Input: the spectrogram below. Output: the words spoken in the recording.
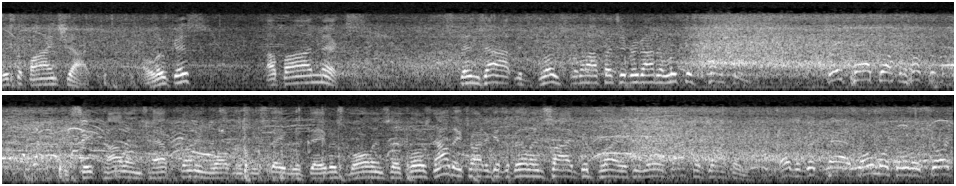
Here's the fine shot. Lucas up on Mix. Spins out. It's Gross with an offensive rebound to Lucas punching. Great pass off and Huffman. You see Collins half fronting Walton as he stayed with Davis. Ball in so close. Now they try to get the bill inside. Good play as he rolls back to Johnson. That was a good pass. Almost a little short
